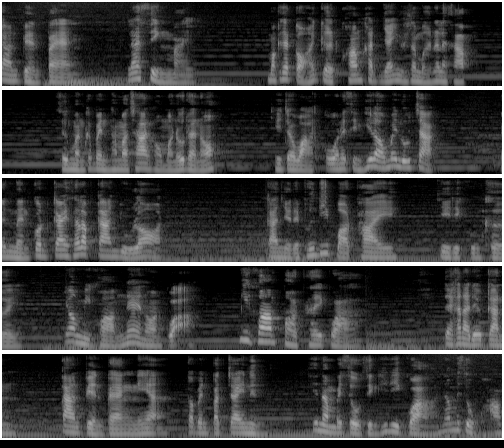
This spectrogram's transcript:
การเปลี่ยนแปลงและสิ่งใหม่ มักจะก่อให้เกิดความขัดแย้งอยู่เสมอนั่นแหละครับ ซึ่งมันก็เป็นธรรมชาติของมนุษย์แหละเนาะที่จะหวาดกลัวในสิ่งที่เราไม่รู้จัก เป็นเหมือนกลไกสำหรับการอยู่รอด การอยู่ในพื้นที่ปลอดภัยที่ที่คุณเคย ย่อมมีความแน่นอนกว่า มีความปลอดภัยกว่า แต่ขณะเดียวกันการเปลี่ยนแปลงนี้ก็เป็นปัจจัยหนึ่ง ที่นำไปสู่สิ่งที่ดีกว่านำไปสู่ความ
